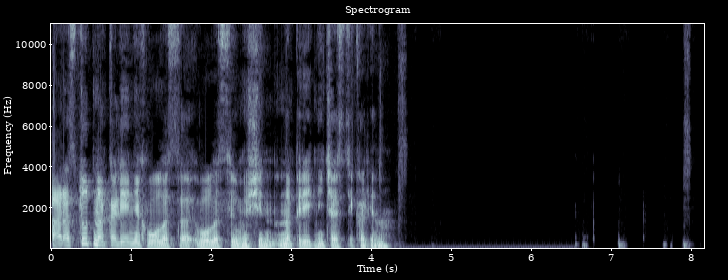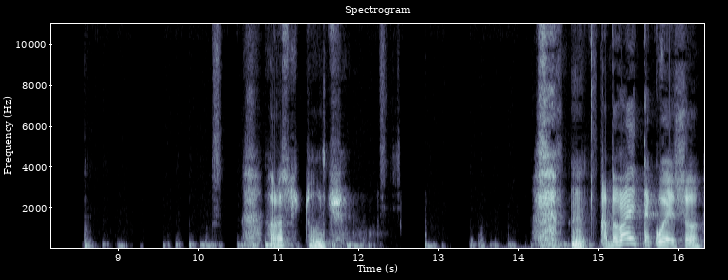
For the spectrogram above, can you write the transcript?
А растут на коленях волосы, волосы у мужчин на передней части колена? Растут. А бывает такое, что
